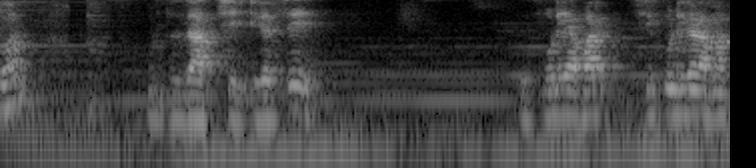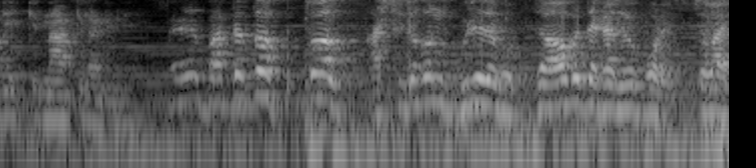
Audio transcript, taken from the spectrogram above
শোন ঘুরতে যাচ্ছি, ঠিক আছে? উপরে আবার সিকিউরিটিরা আমাকে না কেনা নিলে বাদ দে তো, চল, আসছি যখন, ঘুরে যাব, যা হবে দেখা যাবে পরে চলাই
